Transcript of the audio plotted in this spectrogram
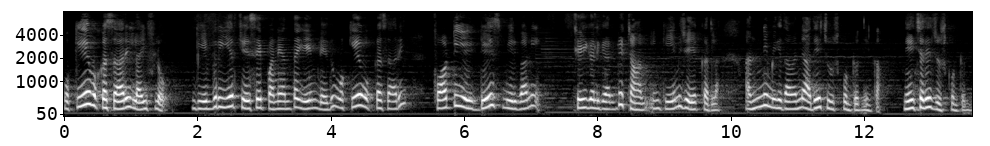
ఒకే ఒక్కసారి లైఫ్లో ఎవ్రీ ఇయర్ చేసే పని అంతా ఏం లేదు. ఒకే ఒక్కసారి ఫార్టీ ఎయిట్ డేస్ మీరు కానీ చేయగలిగారంటే చాలు. ఇంకేమి చేయక్కర్లా. అన్ని మిగతావన్నీ అదే చూసుకుంటుంది ఇంకా. నేచరే చూసుకుంటుంది.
